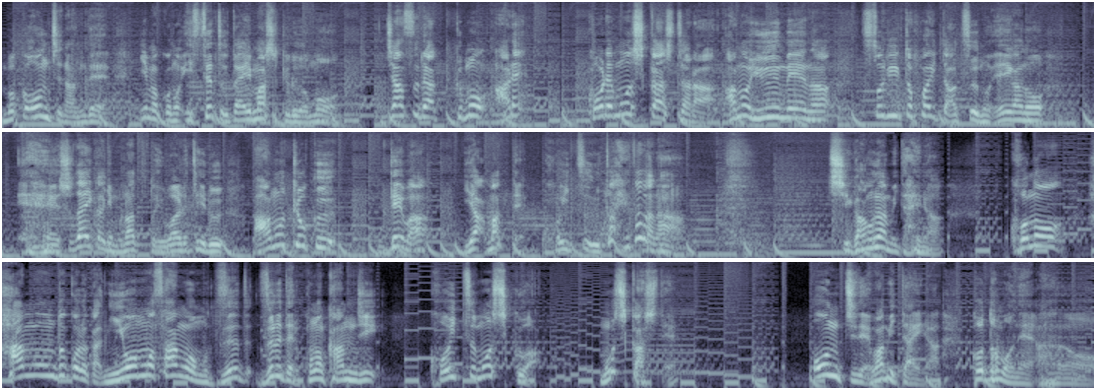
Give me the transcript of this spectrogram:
僕音痴なんで今この一節歌いましたけれどもジャスラックもあれ？これもしかしたらあの有名な「ストリートファイター2」の映画のえー、主題歌にもなったと言われているあの曲ではいや待ってこいつ歌下手だな。違うなみたいな。この半音どころか2音も3音もずずれてるこの感じ。こいつもしくはもしかして音痴ではみたいなこともねあの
